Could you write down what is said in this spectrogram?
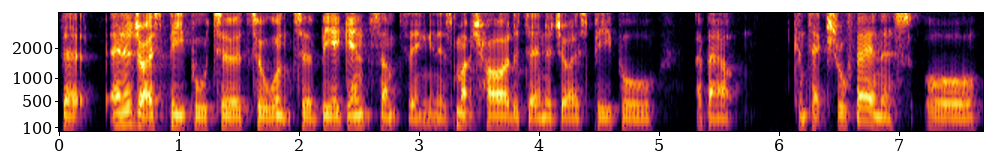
that energize people to to want to be against something, and it's much harder to energize people about contextual fairness or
